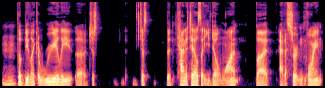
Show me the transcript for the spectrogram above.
hmm there'll be like a really uh, just just the kind of tails that you don't want but at a certain point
